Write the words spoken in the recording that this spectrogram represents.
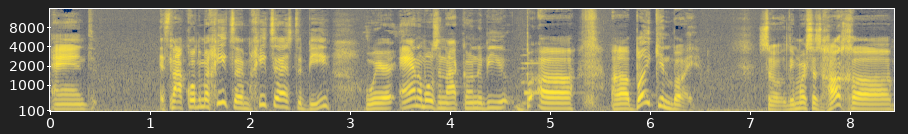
and it's not called a mechitza. Mechitza has to be where animals are not going to be uh, uh, biking by. So the Gemara says, "Hacha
